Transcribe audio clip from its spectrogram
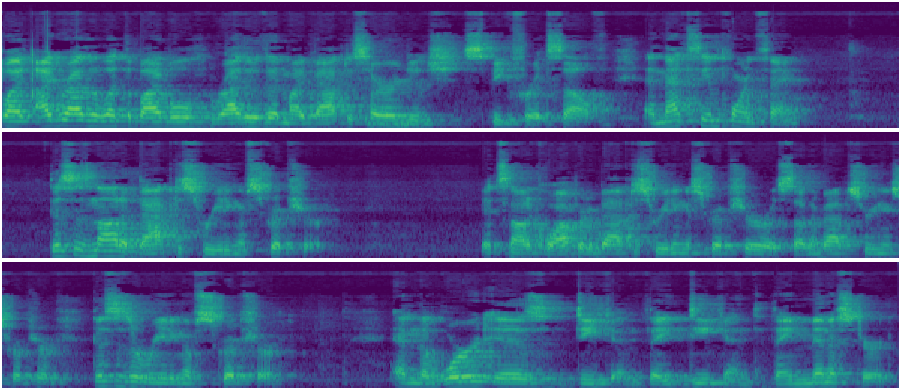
But I'd rather let the Bible, rather than my Baptist heritage, speak for itself. And that's the important thing. This is not a Baptist reading of Scripture. It's not a cooperative Baptist reading of Scripture or a Southern Baptist reading of Scripture. This is a reading of Scripture. And the word is deacon. They deaconed, they ministered.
